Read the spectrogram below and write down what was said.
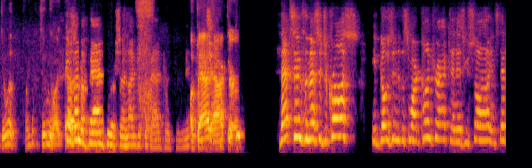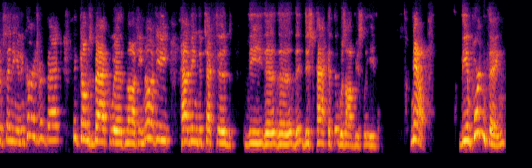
Do it. Why you do me like that? Because I'm a bad person. I'm just a bad person. Right? A bad actor. That sends the message across. It goes into the smart contract, and as you saw, instead of sending an encouragement back, it comes back with naughty naughty, having detected the, the the, the this packet that was obviously evil. Now, the important thing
